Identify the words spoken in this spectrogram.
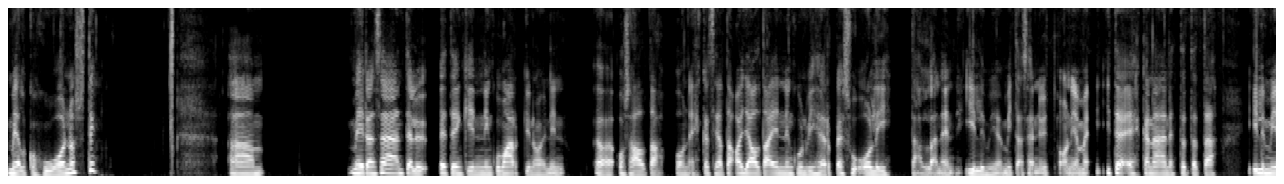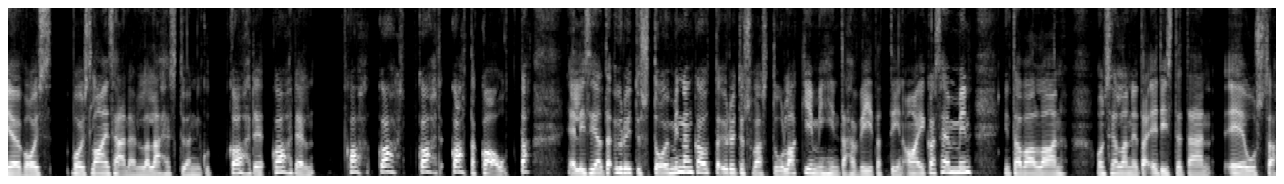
melko huonosti. Ähm, meidän sääntely etenkin niin kuin markkinoinnin osalta on ehkä sieltä ajalta ennen kuin viherpesu oli tällainen ilmiö, mitä se nyt on. Ja me itse ehkä näen, että tätä ilmiöä voisi vois lainsäädännöllä lähestyä niin kuin kahde, kahden, ka, ka, ka, kahta kautta. Eli sieltä yritystoiminnan kautta yritysvastuulaki, mihin tähän viitattiin aikaisemmin, niin tavallaan on sellainen, jota edistetään EU-ssa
